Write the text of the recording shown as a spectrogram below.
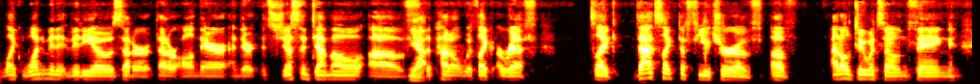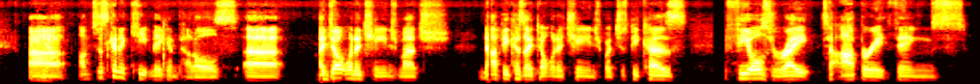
like one minute videos that are that are on there and they're it's just a demo of Yeah. the pedal with like a riff it's like that's like the future of of it'll do its own thing uh i'm just gonna keep making pedals uh i don't want to change much not because i don't want to change but just because it feels right to operate things from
